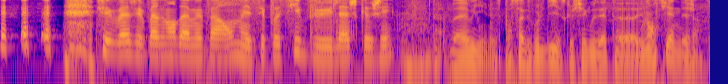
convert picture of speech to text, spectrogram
Je sais pas, j'ai pas demandé à mes parents, mais c'est possible vu l'âge que j'ai. Ah, Bah oui, c'est pour ça que je vous le dis, parce que je sais que vous êtes euh, une ancienne déjà.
